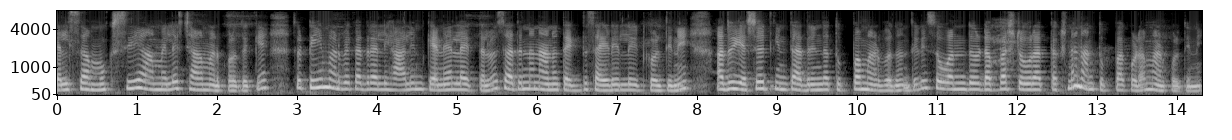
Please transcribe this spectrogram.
ಕೆಲಸ ಮುಗಿಸಿ ಆಮೇಲೆ ಚಹಾ ಮಾಡ್ಕೊಳ್ಳೋದಕ್ಕೆ ಸೊ ಟೀ ಮಾಡಬೇಕಾದ್ರೆ ಅಲ್ಲಿ ಹಾಲಿನ ಕೆನೆಲ್ಲ ಇತ್ತಲ್ವ? ಸೊ ಅದನ್ನು ನಾನು ತೆಗೆದು ಸೈಡಲ್ಲೇ ಇಟ್ಕೊಳ್ತೀನಿ. ಅದು ಎಸೋದ್ಕಿಂತ ಅದರಿಂದ ತುಪ್ಪ ಮಾಡ್ಬೋದು ಅಂತೇಳಿ ಸೊ ಒಂದು ಡಬ್ಬ ಸ್ಟೋರ್ ಆದ ತಕ್ಷಣ ನಾನು ತುಪ್ಪ ಕೂಡ ಮಾಡ್ಕೊಳ್ತೀನಿ.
